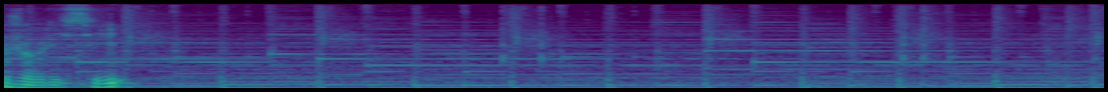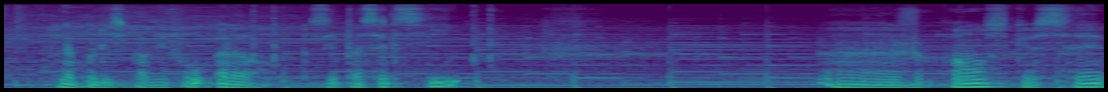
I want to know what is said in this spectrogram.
je vais laisser la police par défaut. Alors, c'est pas celle-ci. Euh, je pense que c'est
